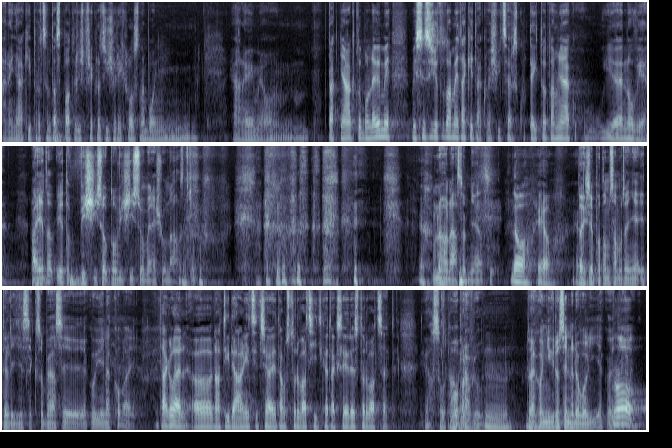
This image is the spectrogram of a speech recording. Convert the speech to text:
já nevím, nějaký procenta splatu, když překročíš rychlost, nebo já nevím, jo. Tak nějak to bylo, nevím, myslím si, že to tam je taky tak ve Švýcarsku. Teď to tam nějak je nově. No. A je to, je to vyšší, jsou to vyšší sumy než u nás třeba. Mnohonásobně asi. No, jo, jo. Takže potom samozřejmě i ty lidi se k sobě asi jako jinak chovají. Takhle, eh, na té dálnici třeba je tam 120, tak se jede 120. Jo, jsou tam. Opravdu. Hmm. To jako nikdo si nedovolí? Jako je no,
